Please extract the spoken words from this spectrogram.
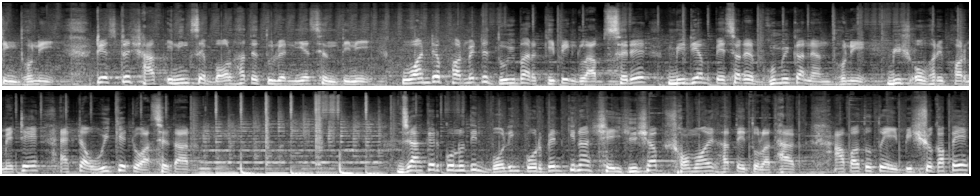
সিং ধোনি। টেস্টে সাত ইনিংসে বল হাতে তুলে নিয়েছেন তিনি। ওয়ানডে ফরম্যাটে দুইবার কিপিং গ্লাভ সেরে মিডিয়াম পেসারের ভূমিকা নেন ধোনি। বিশ ওভারি ফরম্যাটে একটা উইকেটও আছে তার। জাকের কোনোদিন বোলিং করবেন কিনা সেই হিসাব সময়ের হাতেই তোলা থাক। আপাতত এই বিশ্বকাপে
